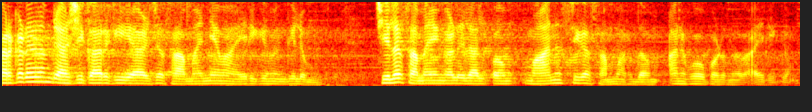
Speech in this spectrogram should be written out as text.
കർക്കിടകം രാശിക്കാർക്ക് ഈ ആഴ്ച സാമാന്യമായിരിക്കുമെങ്കിലും ചില സമയങ്ങളിൽ അല്പം മാനസിക സമ്മർദ്ദം അനുഭവപ്പെടുന്നതായിരിക്കും.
